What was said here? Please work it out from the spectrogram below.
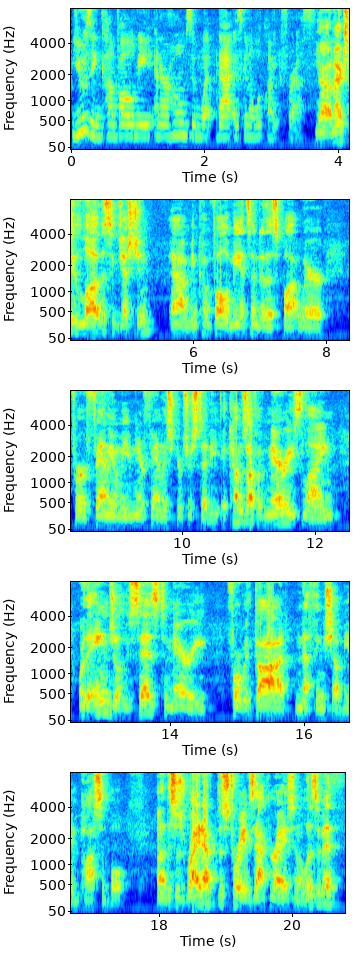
using Come Follow Me in our homes and what that is going to look like for us. Yeah, and I actually love the suggestion um, Come Follow Me. It's under the spot where for Family Home Evening or Family Scripture Study, it comes off of Mary's line or the angel who says to Mary, For with God nothing shall be impossible. Uh, this is right after the story of Zacharias and Elizabeth,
